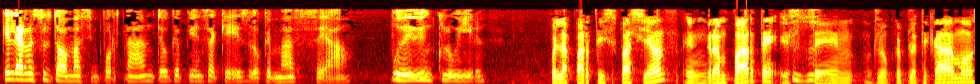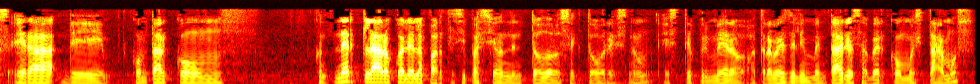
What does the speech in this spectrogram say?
qué le ha resultado más importante o qué piensa que es lo que más se ha podido incluir? Pues la participación, en gran parte, este, lo que platicábamos era de contar con con tener claro cuál es la participación en todos los sectores, ¿no? Este, primero, a través del inventario, saber cómo estamos,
